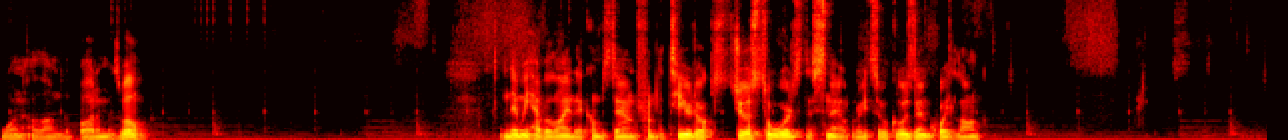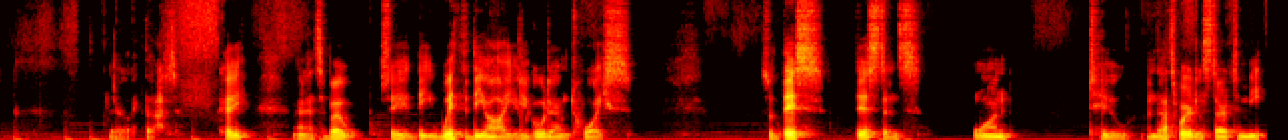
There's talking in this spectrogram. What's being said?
One along the bottom as well. And then we have a line that comes down from the tear duct just towards the snout, right? So it goes down quite long. there like that. Okay, and it's about, say, the width of the eye, it'll go down twice. So this distance, one, two, and that's where it'll start to meet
